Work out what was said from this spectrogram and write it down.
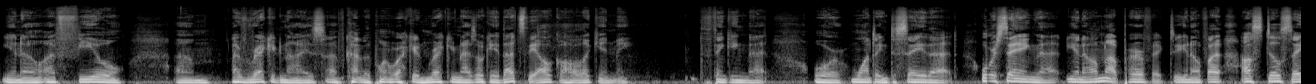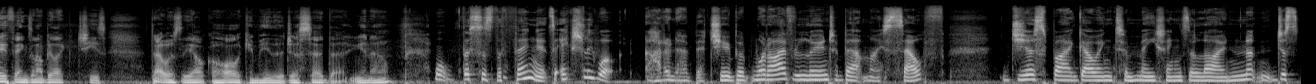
You know, I feel. um, I've recognized I've kind of the point where I can recognize. Okay, that's the alcoholic in me thinking that or wanting to say that or saying that you know i'm not perfect you know if i i'll still say things and i'll be like geez that was the alcoholic in me that just said that you know Well, this is the thing. It's actually what I don't know about you, but what I've learned about myself just by going to meetings alone, not, just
